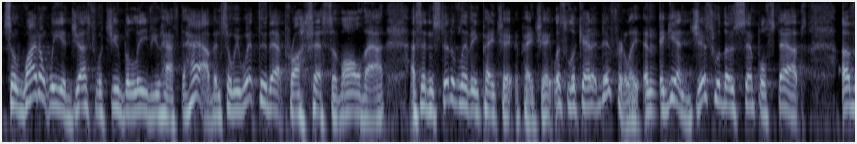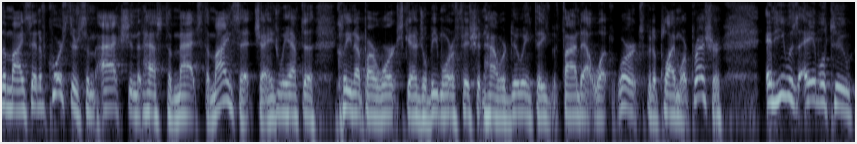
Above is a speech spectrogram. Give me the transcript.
So why don't we adjust what you believe you have to have? And so we went through that process of all that. I said, instead of living paycheck to paycheck, let's look at it differently. And again, just with those simple steps of the mindset. Of course, there's some action that has to match the mindset change. We have to clean up our work schedule, be more efficient in how we're doing things, but find out what works, but apply more pressure. And he was able to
